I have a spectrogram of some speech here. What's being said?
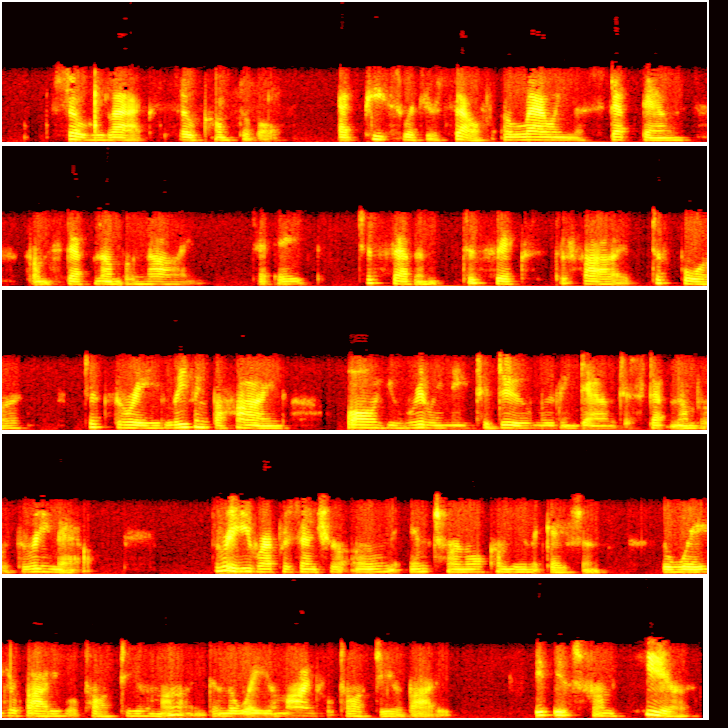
so relaxed, so comfortable, at peace with yourself, allowing the step down from step number nine to eight to seven to six to five to four to three, leaving behind all you really need to do, moving down to step number three now. Three represents your own internal communication the way your body will talk to your mind and the way your mind will talk to your body. It is from here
